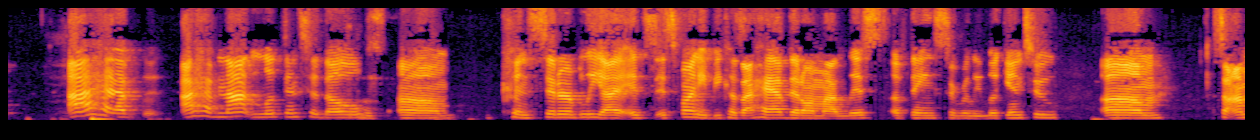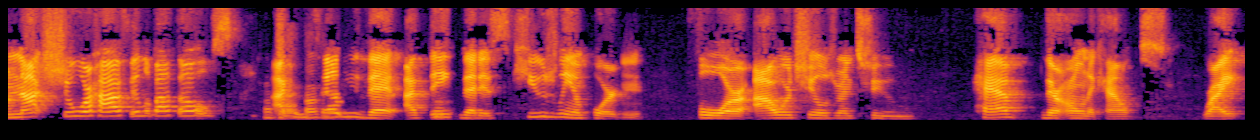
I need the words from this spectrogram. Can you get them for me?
I have I have not looked into those um, considerably. I, it's it's funny because I have that on my list of things to really look into. Um, so I'm not sure how I feel about those. Okay, I can okay. tell you that I think that it's hugely important for our children to have their own accounts, right?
